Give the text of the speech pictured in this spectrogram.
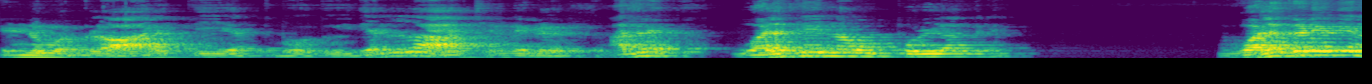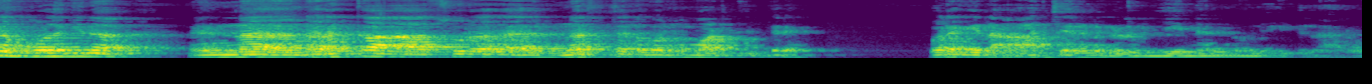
ಹೆಣ್ಣು ಮಕ್ಕಳು ಆರತಿ ಎತ್ತಬಹುದು ಇದೆಲ್ಲ ಆಚರಣೆಗಳಿರ್ತವೆ. ಆದರೆ ಒಳಗೆ ನಾವು ಪೊಳ್ಳಾದ್ರೆ ಒಳಗಡೆನೆ ನಮ್ಮೊಳಗಿನ ನರಕ ಆಸುರ ನರ್ತನವನ್ನು ಮಾಡ್ತಿದ್ರೆ ಹೊರಗಿನ ಆಚರಣೆಗಳು ಏನನ್ನು ನೀಡಲಾರು.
